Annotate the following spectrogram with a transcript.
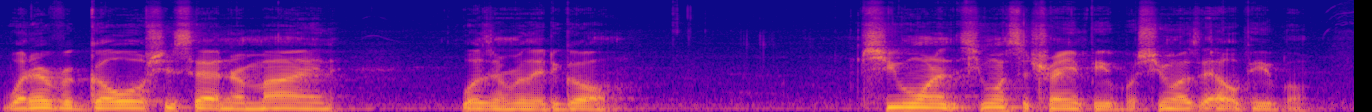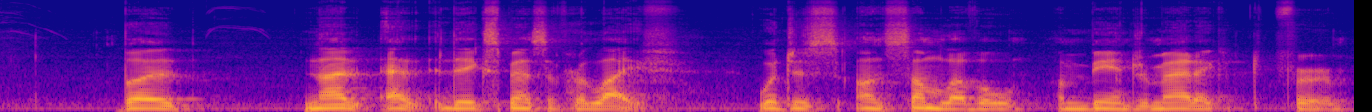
whatever goal she set in her mind wasn't really the goal. She wanted she wants to train people, she wants to help people. But not at the expense of her life, which is on some level I'm being dramatic for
